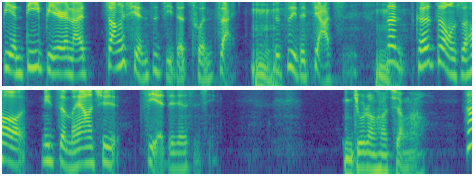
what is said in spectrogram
贬低别人来彰显自己的存在，嗯，就自己的价值。嗯那可是这种时候，你怎么样去解这件事情你就让他讲啊，啊？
